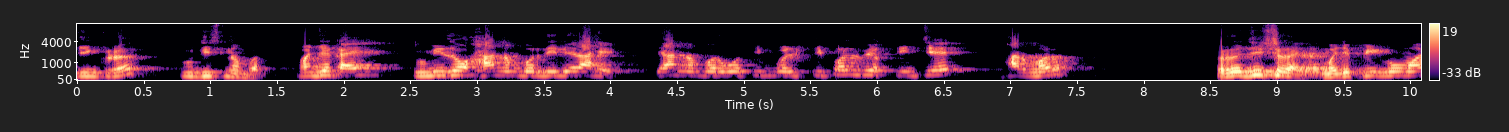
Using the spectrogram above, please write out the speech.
linked to this number म्हणजे काय? तुम्ही जो हा नंबर दिलेला आहे त्या नंबरवरती मल्टिपल व्यक्तींचे फार्मर रजिस्टर आहे म्हणजे पीक विमा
